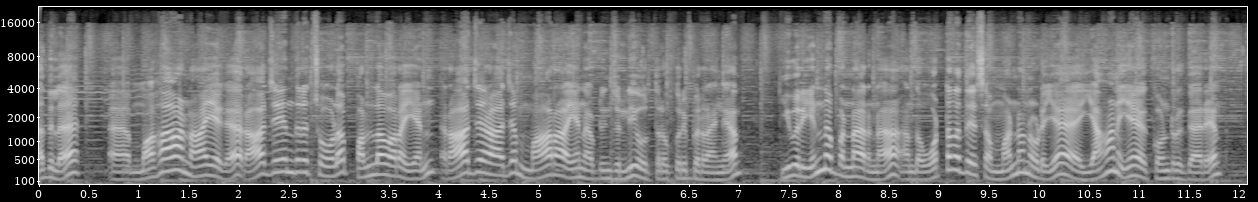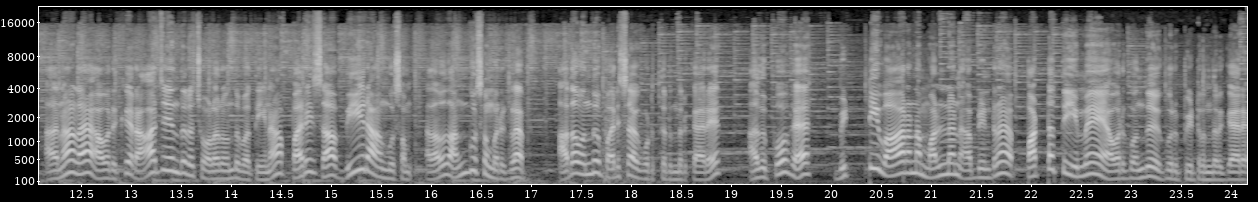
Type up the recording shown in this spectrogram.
அதில் மகாநாயக ராஜேந்திர சோழ பல்லவரையன் ராஜராஜ மாராயன் அப்படின்னு சொல்லி ஒருத்தரை குறிப்பிடுறாங்க. இவர் என்ன பண்ணாருன்னா அந்த ஒட்டர தேச மன்னனுடைய யானையை கொண்டிருக்காரு அதனால அவருக்கு ராஜேந்திர சோழர் வந்து பார்த்தீங்கன்னா பரிசா வீர அங்குசம் அதாவது அங்குசம் இருக்குல்ல அதை வந்து பரிசாக கொடுத்துருந்துருக்காரு. அது போக விட்டி வாரண மல்லன் அப்படின்ற பட்டத்தையுமே அவருக்கு வந்து குறிப்பிட்டிருந்திருக்காரு.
